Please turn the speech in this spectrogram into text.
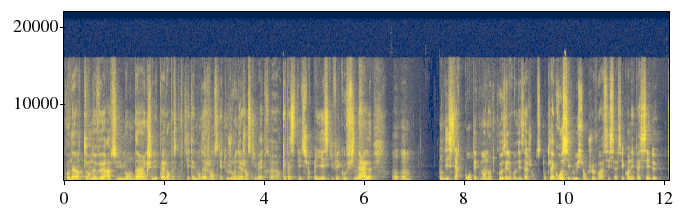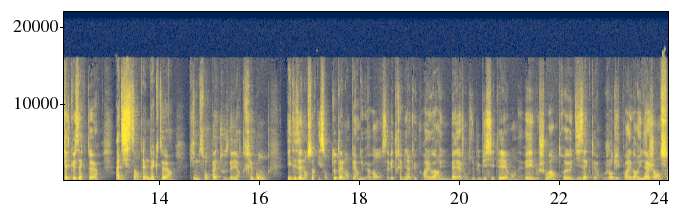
qu'on a un turnover absolument dingue chez les talents parce qu'en fait il y a tellement d'agences qu'il y a toujours une agence qui va être en capacité de surpayer, ce qui fait qu'au final on, on- on dessert complètement notre cause et le rôle des agences. Donc la grosse évolution que je vois, c'est ça, c'est qu'on est passé de quelques acteurs à des centaines d'acteurs qui ne sont pas tous d'ailleurs très bons et des annonceurs qui sont totalement perdus. Avant, on savait très bien que pour aller voir une belle agence de publicité, on avait le choix entre 10 acteurs. Aujourd'hui, pour aller voir une agence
